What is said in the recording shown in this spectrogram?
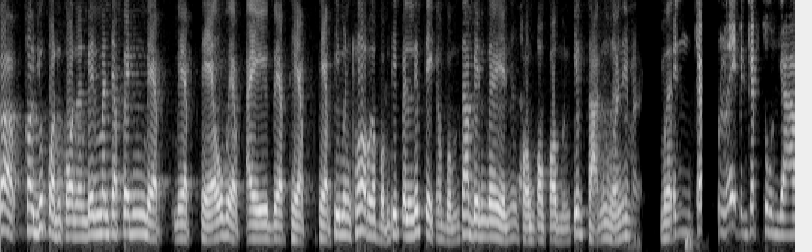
ก็ก็ยุคก่อนๆนั้นเป็นมันจะเป็นแบบแบบแถวแบบไอแบบแถบแถบที่มันครอบกับผมที่เป็นลิปสติกกับผม ถ้าเป็นไปเห็นของกองๆเหมือนกิฟสันเหมือนวันนี้มาเหมือนเป็นแคปซูลเลยเป็นแคปซูลยาว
